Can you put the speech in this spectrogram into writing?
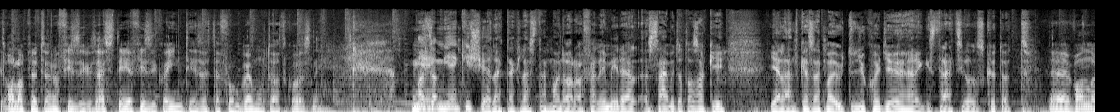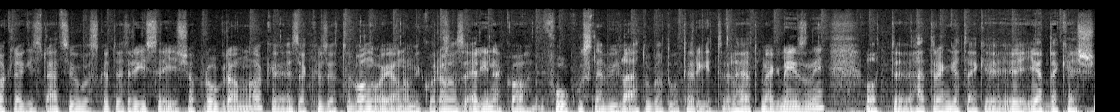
alapvetően a fizika, az STE Fizika Intézete fog bemutatkozni. Milyen, a... milyen kísérletek lesznek majd arra felé? Mire számított az, aki jelentkezett? Már úgy tudjuk, hogy regisztrációhoz kötött. Vannak regisztrációhoz kötött részei is a programnak. Ezek között van olyan, amikor az Elinek a Fókusz nevű látogatóterét lehet megnézni. Ott hát rengeteg érdekes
